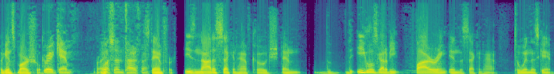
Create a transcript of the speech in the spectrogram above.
against Marshall. Great game. Right. Watch that entire thing. Stanford. He's not a second half coach, and the, the Eagles got to be firing in the second half to win this game.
